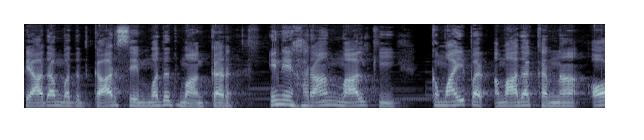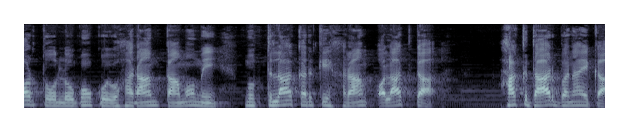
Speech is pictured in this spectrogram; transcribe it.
प्यादा मददगार से मदद मांगकर इन्हें हराम माल की कमाई पर आमादा करना और तो लोगों को हराम कामों में मुबतला करके हराम औलाद का हकदार बनाएगा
